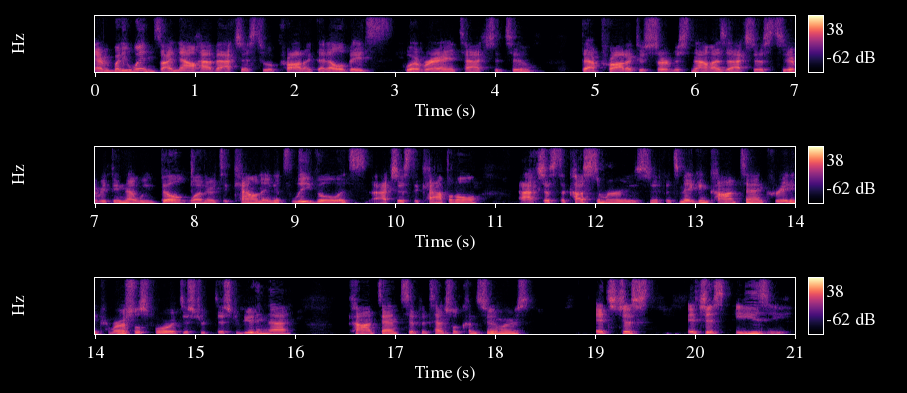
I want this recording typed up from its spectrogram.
everybody wins. I now have access to a product that elevates whoever I attach it to. That product or service now has access to everything that we've built, whether it's accounting, it's legal, it's access to capital, access to customers, if it's making content, creating commercials for it, distri- distributing that content to potential consumers. It's just it's just easy.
